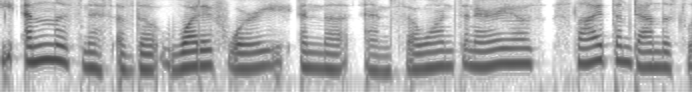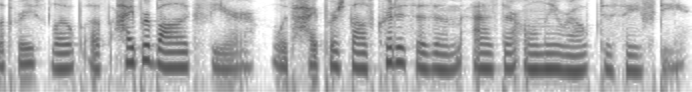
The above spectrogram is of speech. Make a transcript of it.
The endlessness of the what if worry and the and so on scenarios slide them down the slippery slope of hyperbolic fear with hyper self-criticism as their only rope to safety.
